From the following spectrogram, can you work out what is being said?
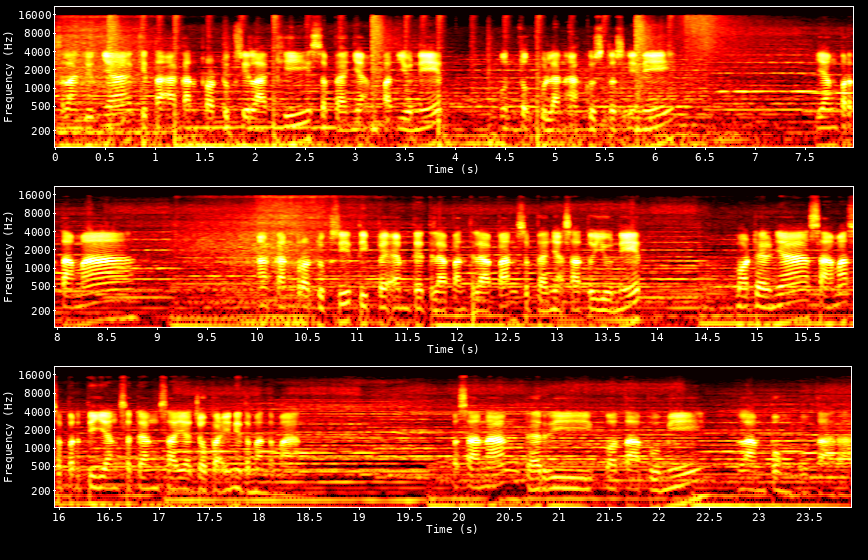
Selanjutnya kita akan produksi lagi sebanyak 4 unit untuk bulan Agustus ini. Yang pertama akan produksi tipe MT88 sebanyak satu unit modelnya sama seperti yang sedang saya coba ini teman-teman. Pesanan dari kota bumi Lampung Utara.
